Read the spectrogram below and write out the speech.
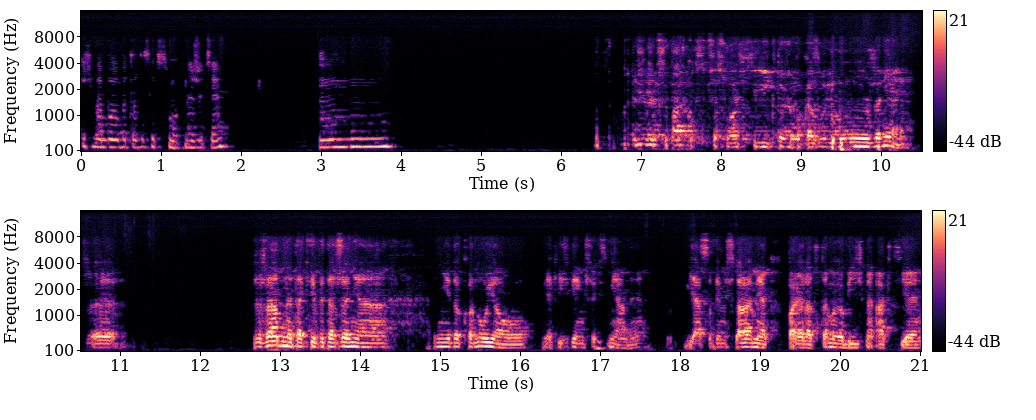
i chyba byłoby to dosyć smutne życie. Mm. Wiele przypadków z przeszłości, które pokazują, że nie, że że żadne takie wydarzenia nie dokonują jakiejś większej zmiany. Ja sobie myślałem, jak parę lat temu robiliśmy akcję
